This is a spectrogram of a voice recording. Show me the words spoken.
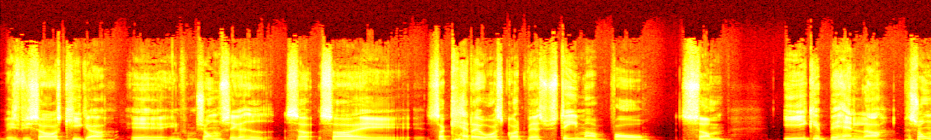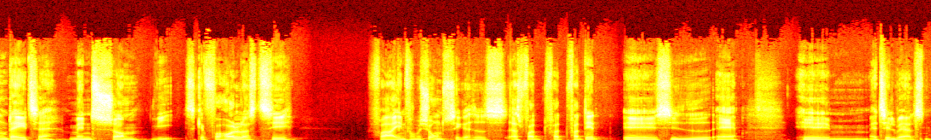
hvis vi så også kigger øh, informationssikkerhed, så, så, øh, så kan der jo også godt være systemer, hvor som ikke behandler persondata, men som vi skal forholde os til fra informationssikkerheds, altså fra, fra, fra den øh, side af, øh, af tilværelsen.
